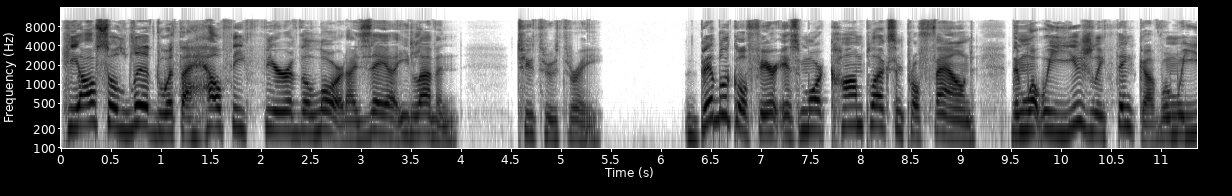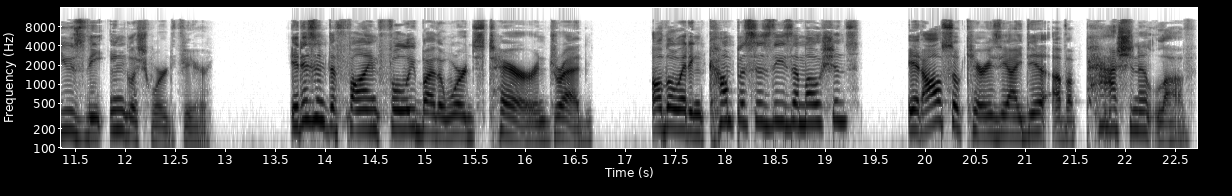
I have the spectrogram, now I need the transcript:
He also lived with a healthy fear of the Lord. Isaiah 11, 2 through 3. Biblical fear is more complex and profound than what we usually think of when we use the English word fear. It isn't defined fully by the words terror and dread. Although it encompasses these emotions, it also carries the idea of a passionate love,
